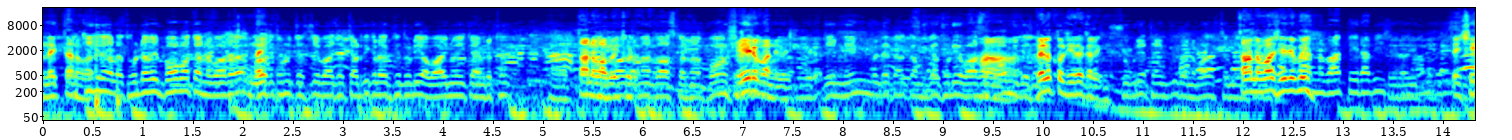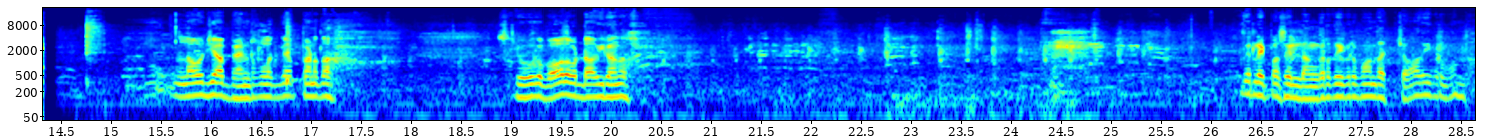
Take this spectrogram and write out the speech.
ਨਹੀਂ ਕੀ ਧੰਨਵਾਦ। ਗੱਲ ਹੈ ਤੁਹਾਡਾ ਵੀ ਬਹੁਤ ਬਹੁਤ ਧੰਨਵਾਦ। ਹੈ ਮਾਲਕ ਤੁਹਾਨੂੰ ਸੱਚੇ ਬਾਦਸ਼ਾਹ ਚੜ੍ਹਦੀ ਕਲਾ ਰੱਖੇ ਤੁਹਾਡੀ ਆਵਾਜ਼ ਨੂੰ ਹੀ ਕਾਇਮ ਰੱਖੇ। ਧੰਨਵਾਦ ਬਾਈ ਤੁਹਾਡਾ। ਕਰਨਾ ਅਰਦਾਸ ਕਰਨਾ ਬਹੁਤ ਸ਼ੁਕਰੀਆ। ਮਿਹਰਬਾਨੀ ਬਾਈ ਜੀ, ਨਹੀਂ ਮਿਲਦੇ ਤਾਂ ਕਮ ਕਿਆ ਥੋੜੀ ਆਵਾਜ਼ ਬਹੁਤ ਮਿਲਦੀ ਬਿਲਕੁਲ ਜੀ ਦਾ ਕਰਾਂਗੇ ਸ਼ੁਕਰੀਆ ਥੈਂਕ ਯੂ ਧੰਨਵਾਦ। ਧੰਨਵਾਦ ਸ਼ੇਰੇ ਬਾਈ। ਧੰਨਵਾਦ ਤੇਰਾ ਵੀ। ਤੇ ਲਓ ਜੀ ਆ ਬੈਨਰ ਲੱਗਿਆ ਪਿੰਡ ਦਾ। ਸਹਿਯੋਗ ਬਹੁਤ ਵੱਡਾ ਵੀਰਾਂ ਦਾ ਇਧਰਲੇ ਪਾਸੇ ਲੰਗਰ ਦੇ ਪ੍ਰਬੰਧ ਆ, ਚਾਹ ਦੇ ਪ੍ਰਬੰਧ। ਆ।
